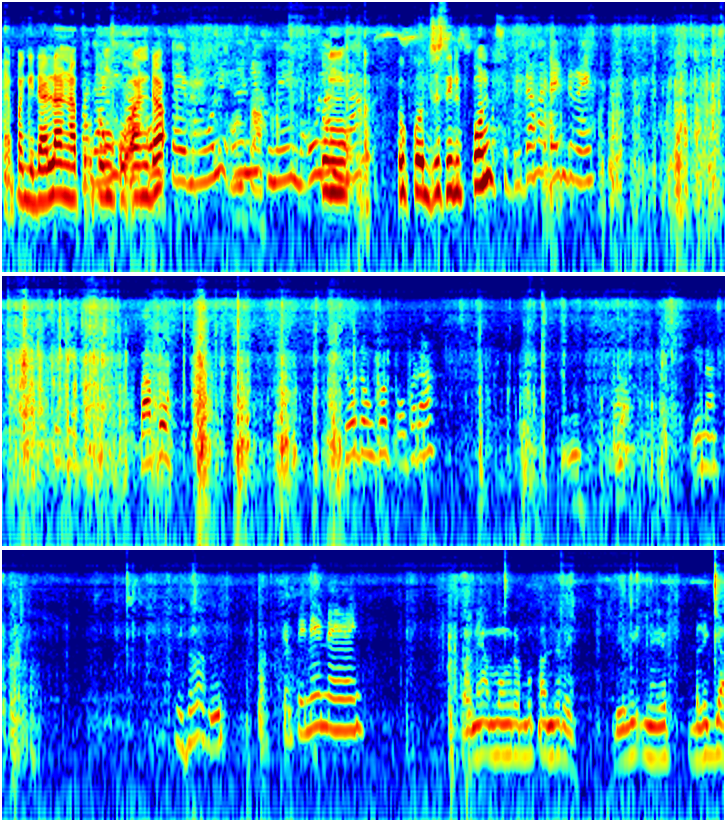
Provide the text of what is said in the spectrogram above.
Ay, pagidala na po itong. Kay manguli may maulan Itong niya. ukod sa silpon. Subidahan din dire. Sige. Babo. Dodong god po para. Yan na. Kantinineng. Ano ang mong rambutan diri? Dili ni baligya.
